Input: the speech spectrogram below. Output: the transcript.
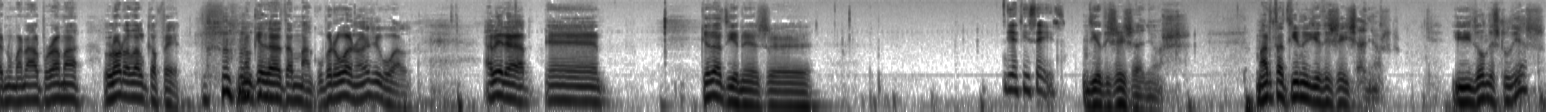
anomenar el programa L'Hora del Cafè. No queda tan maco, però bueno, és igual. A veure, eh, ¿qué edad tienes? Eh, 16. 16 años. Marta tiene 16 años. ¿Y dónde estudias?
